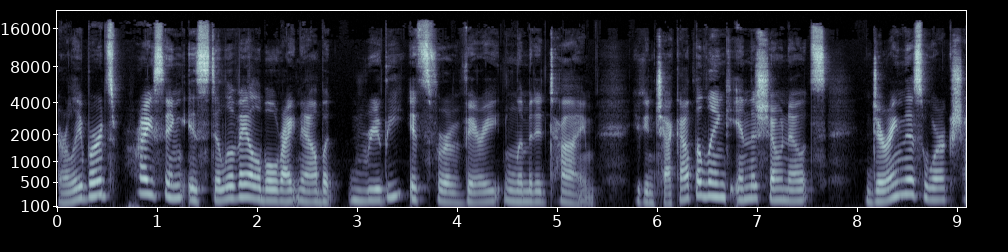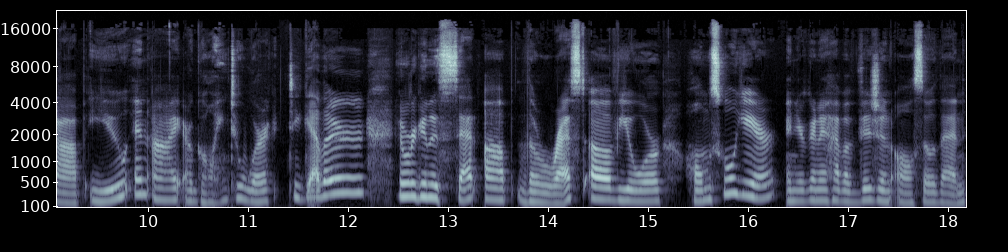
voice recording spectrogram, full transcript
Early birds pricing is still available right now, but really it's for a very limited time. You can check out the link in the show notes. During this workshop, you and I are going to work together and we're going to set up the rest of your homeschool year. And you're going to have a vision also then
